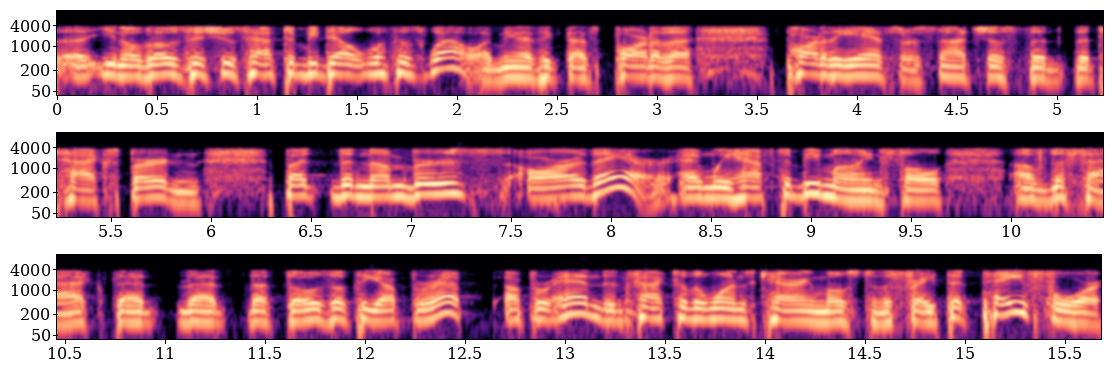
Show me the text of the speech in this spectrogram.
uh, you know, those issues have to be dealt with as well. I mean, I think that's part of the part of the answer. It's not just the, the tax burden, but the numbers are there, and we have to be mindful of the fact that that that those at the upper ep, upper end, in fact, are the ones carrying most of the freight that pay for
